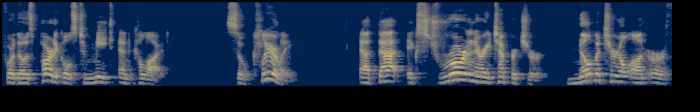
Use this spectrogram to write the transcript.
for those particles to meet and collide. So clearly, at that extraordinary temperature, no material on Earth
